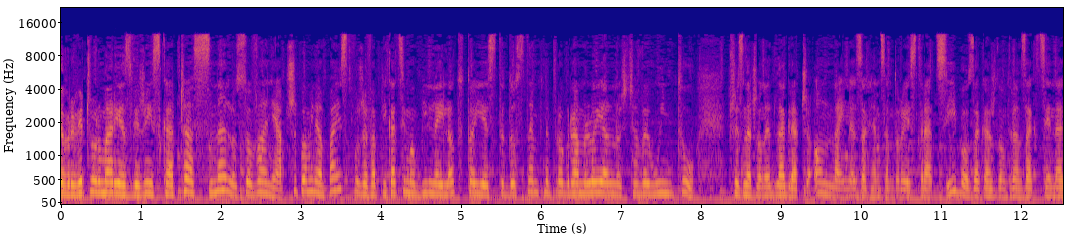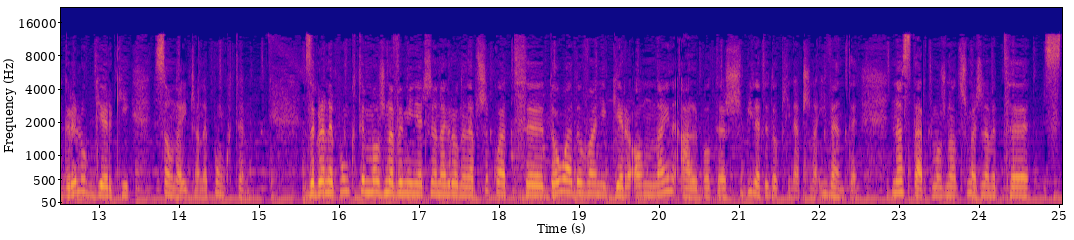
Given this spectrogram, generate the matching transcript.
Dobry wieczór, Maria Zwierzyńska. Czas na losowania. Przypominam Państwu, że w aplikacji mobilnej Lotto jest dostępny program lojalnościowy Win2, przeznaczony dla graczy online. Zachęcam do rejestracji, bo za każdą transakcję na gry lub gierki są naliczane punkty. Zebrane punkty można wymieniać na nagrody, na przykład e, doładowanie gier online albo też bilety do kina czy na eventy. Na start można otrzymać nawet e, z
